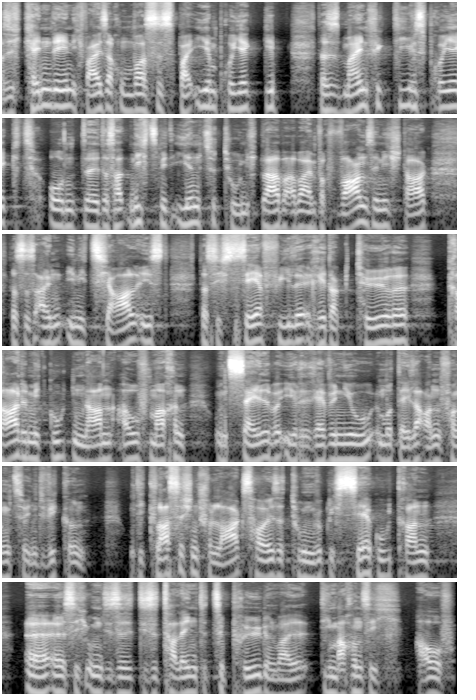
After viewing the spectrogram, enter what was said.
Also ich kenne den, ich weiß auch, um was es bei ihrem Projekt gibt. Das ist mein fiktives Projekt und äh, das hat nichts mit ihrem zu tun. Ich glaube aber einfach wahnsinnig stark, dass es ein Initial ist, dass sich sehr viele Redakteure gerade mit guten Namen aufmachen und selber ihre Revenue-Modelle anfangen zu entwickeln. Und die klassischen Verlagshäuser tun wirklich sehr gut dran, äh, äh, sich um diese, diese Talente zu prügeln, weil die machen sich auf.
